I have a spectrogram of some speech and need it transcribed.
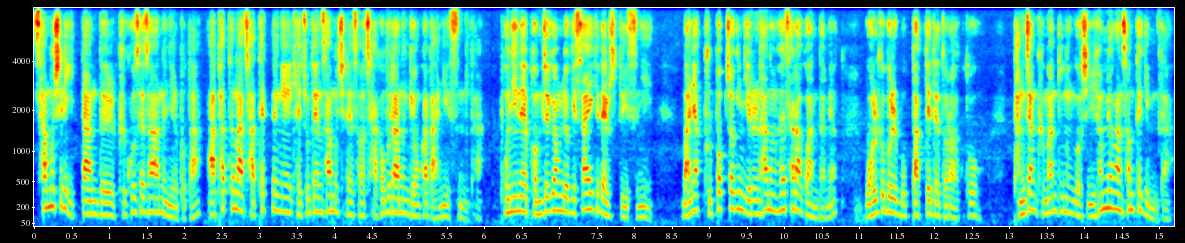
사무실이 있다 한들 그곳에서 하는 일보다 아파트나 자택 등에 개조된 사무실에서 작업을 하는 경우가 많이 있습니다. 본인의 범죄 경력이 쌓이게 될 수도 있으니 만약 불법적인 일을 하는 회사라고 한다면 월급을 못 받게 되더라도 당장 그만두는 것이 현명한 선택입니다.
